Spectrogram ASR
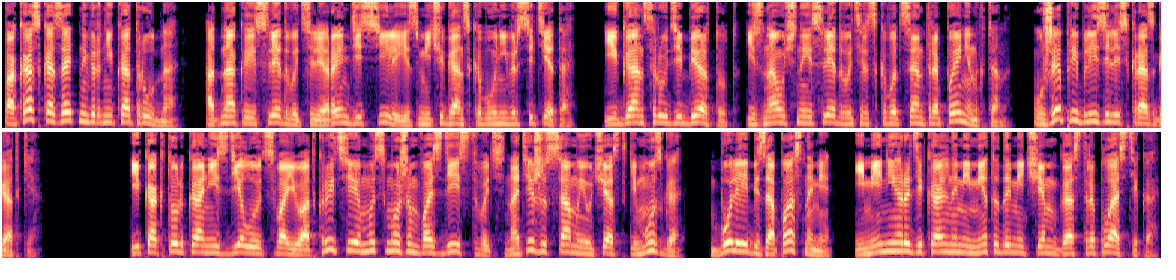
Пока сказать наверняка трудно, однако исследователи Рэнди Силли из Мичиганского университета и Ганс Руди Бертут из научно-исследовательского центра Пеннингтон уже приблизились к разгадке. И как только они сделают свое открытие, мы сможем воздействовать на те же самые участки мозга более безопасными и менее радикальными методами, чем гастропластика,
